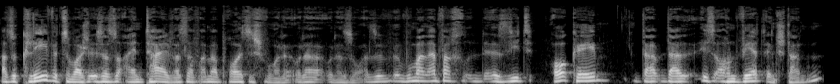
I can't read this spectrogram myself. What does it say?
also Kleve zum Beispiel ist ja so ein Teil, was auf einmal preußisch wurde oder oder so. Also wo man einfach äh, sieht, okay, da, da ist auch ein Wert entstanden.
